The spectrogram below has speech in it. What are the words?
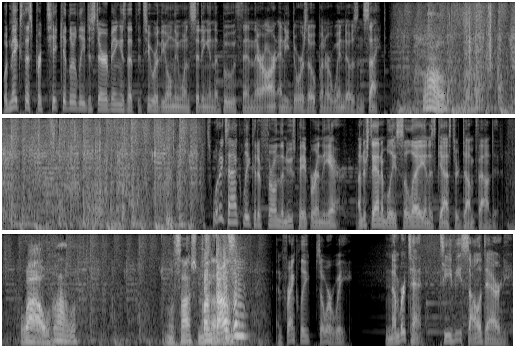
What makes this particularly disturbing is that the two are the only ones sitting in the booth and there aren't any doors open or windows in sight. Wow. What exactly could have thrown the newspaper in the air? Understandably, Salaj and his guest are dumbfounded. Wow. Wow. Phantasm? And frankly, so are we. Number 10. TV Solidarity.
